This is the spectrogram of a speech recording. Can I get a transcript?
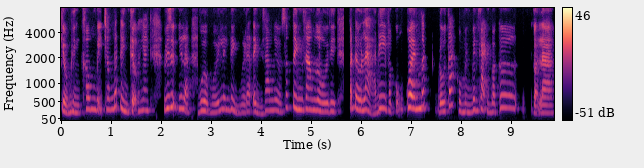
kiểu mình không bị trong mất hình tượng như anh. Ví dụ như là vừa mới lên đỉnh vừa đạt đỉnh xong rồi xuất tinh xong rồi thì bắt đầu lả đi và cũng quên mất đối tác của mình bên cạnh và cứ gọi là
